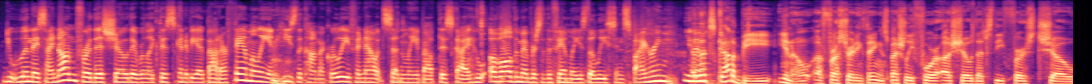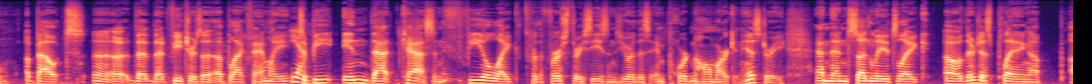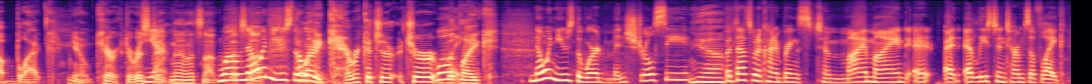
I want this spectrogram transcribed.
you- when they signed on for this show, they were like, "This is going to be about our family," and Mm-hmm. he's the comic relief, and now it's suddenly about this guy who, of all the members of the family, is the least inspiring. You know? And that's got to be, you know, a frustrating thing, especially for a show that's the first show about uh, uh, that that features a, a black family Yeah. to be in that cast and feel like for the first three seasons you're this important hallmark in history, and then suddenly it's like, oh, they're just playing up a black, you know, characteristic. Yeah. No, that's not. Well, that's no not- one used the not like word- a caricature, Well, but like. no one used the word minstrelsy. Yeah. But that's what it kind of brings to my mind, at, at, at least in terms of like,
